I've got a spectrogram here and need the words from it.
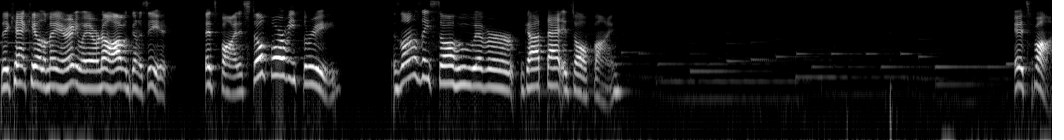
they can't kill the mayor anyway, or no, I was gonna see it. It's fine. It's still 4v3. As long as they saw whoever got that, it's all fine. It's fine.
